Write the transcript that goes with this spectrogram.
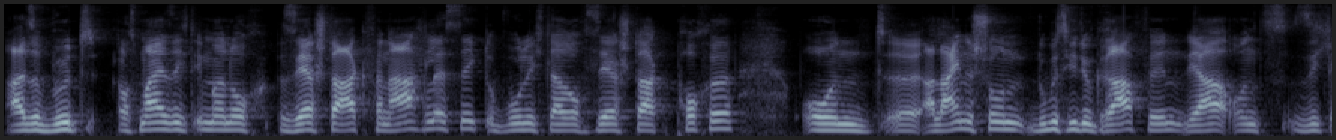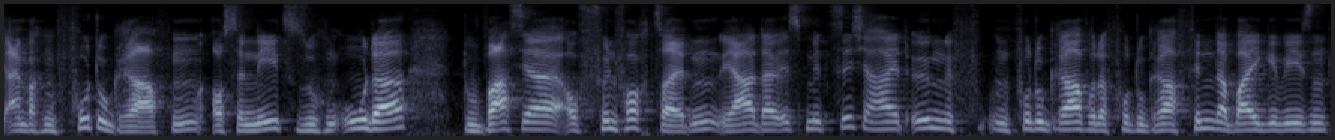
Also wird aus meiner Sicht immer noch sehr stark vernachlässigt, obwohl ich darauf sehr stark poche. Und äh, alleine schon, du bist Videografin, ja, und sich einfach einen Fotografen aus der Nähe zu suchen. Oder du warst ja auf fünf Hochzeiten, ja, da ist mit Sicherheit irgendein Fotograf oder Fotografin dabei gewesen,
